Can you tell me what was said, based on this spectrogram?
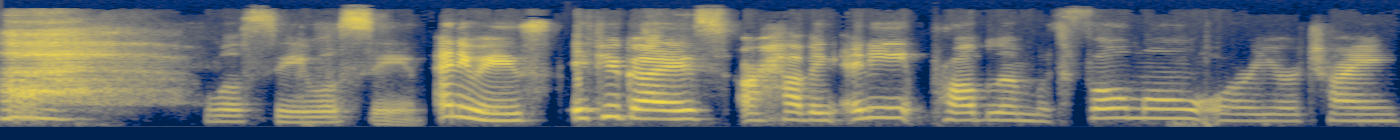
we'll see we'll see. Anyways if you guys are having any problem with fomo or you're trying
